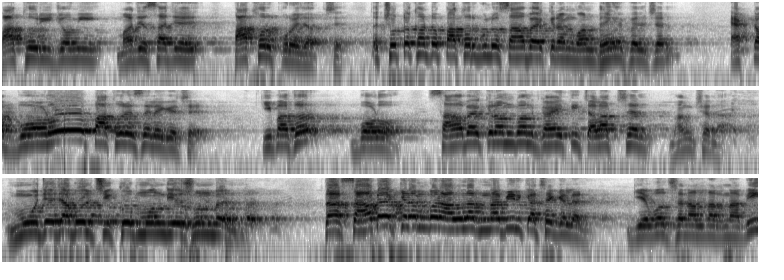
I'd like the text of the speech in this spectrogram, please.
পাথরই জমি, মাঝে সাঝে পাথর পড়ে যাচ্ছে। তা ছোটোখাটো পাথরগুলো সাহাবায়কেরামগণ ভেঙে ফেলছেন। একটা বড় পাথর এসে লেগেছে কি পাথর? বড়। সাহাবায়কেরামগণ গাঁয়েতি চালাচ্ছেন, ভাঙছে না। মোজে যা বলছি খুব মন দিয়ে শুনবেন। তা সাহাবায়কেরামগণ আল্লাহর নাবির কাছে গেলেন। গিয়ে বলছেন, আল্লাহর নাবি,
